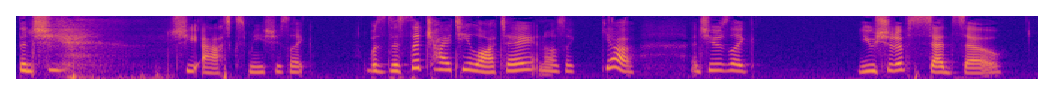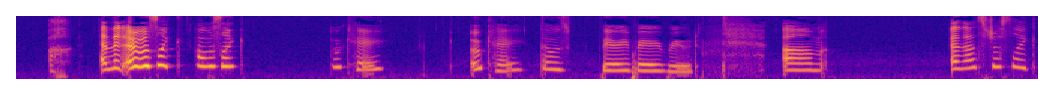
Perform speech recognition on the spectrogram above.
then she she asks me, she's like, "Was this the chai tea latte?" And I was like, "Yeah." And she was like, "You should have said so." Ugh. And then I was like, I was like, "Okay." Okay. That was very very rude um and that's just like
